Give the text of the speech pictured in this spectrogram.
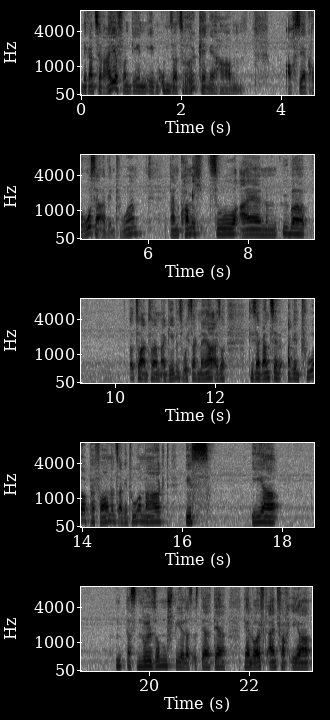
eine ganze Reihe von denen eben Umsatzrückgänge haben, auch sehr große Agenturen, dann komme ich zu einem über zu einem Ergebnis, wo ich sage, naja, also dieser ganze Agentur, Performance-Agenturmarkt ist eher das Nullsummenspiel. Das ist der, der, der läuft einfach eher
